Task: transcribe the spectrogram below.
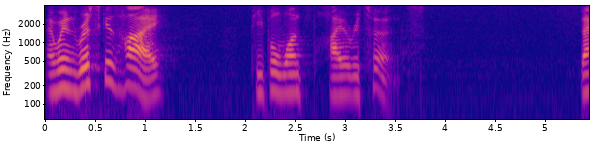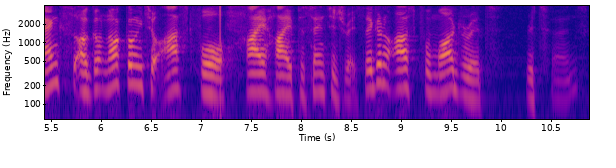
and when risk is high, people want higher returns. Banks are not going to ask for high, high percentage rates. They're going to ask for moderate returns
